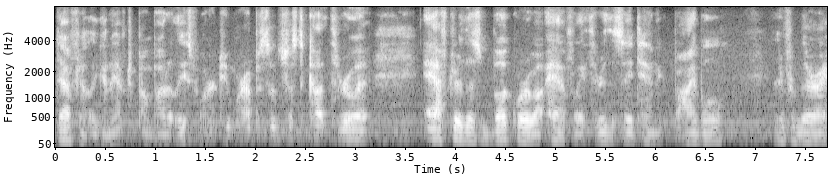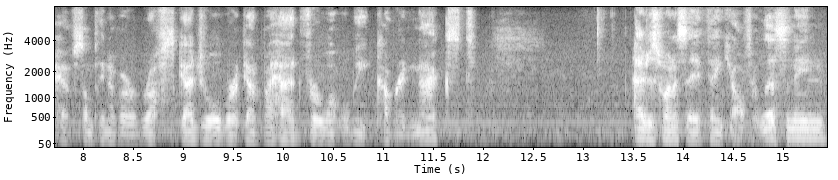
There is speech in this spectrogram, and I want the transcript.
definitely going to have to pump out at least one or two more episodes just to cut through it. After this book, we're about halfway through the Satanic Bible. And from there, I have something of a rough schedule worked out in my head for what we'll be covering next. I just want to say thank you all for listening.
